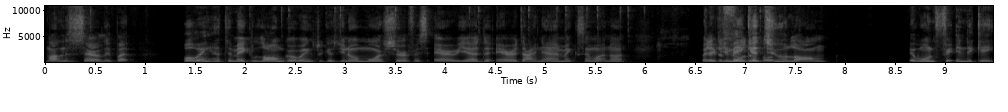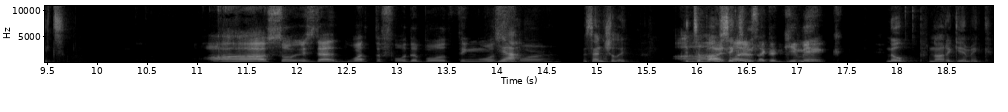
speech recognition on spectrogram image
not necessarily, but Boeing had to make longer wings because you know more surface area, the aerodynamics and whatnot. But Yeah, if you make it too long, it won't fit in the gates. Ah, so is that what the foldable thing was Yeah. for? Essentially, It's Ah, about I six thought it me- was like a gimmick. nope, not a gimmick.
